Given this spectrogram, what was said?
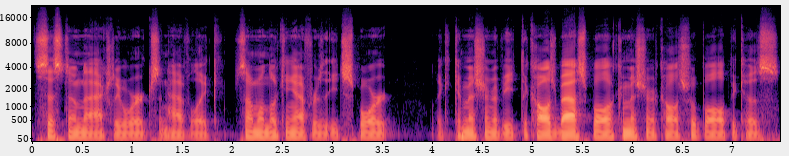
system that actually works and have like someone looking after each sport, like a commissioner of each, the college basketball, commissioner of college football, because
